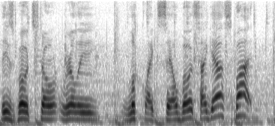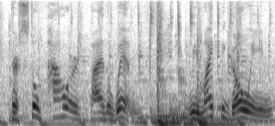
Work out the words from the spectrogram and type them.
These boats don't really look like sailboats, I guess, but they're still powered by the wind. We might be going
